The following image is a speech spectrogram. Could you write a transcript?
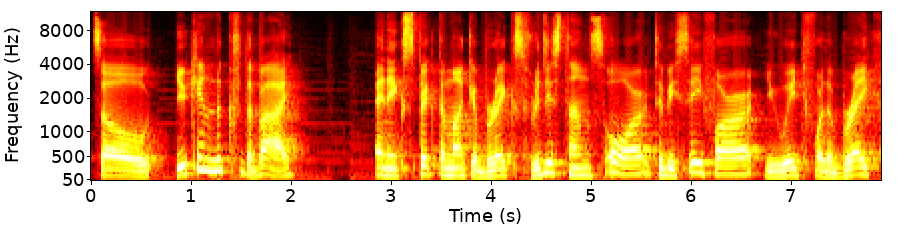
So you can look for the buy and expect the market breaks resistance or to be safer, you wait for the break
